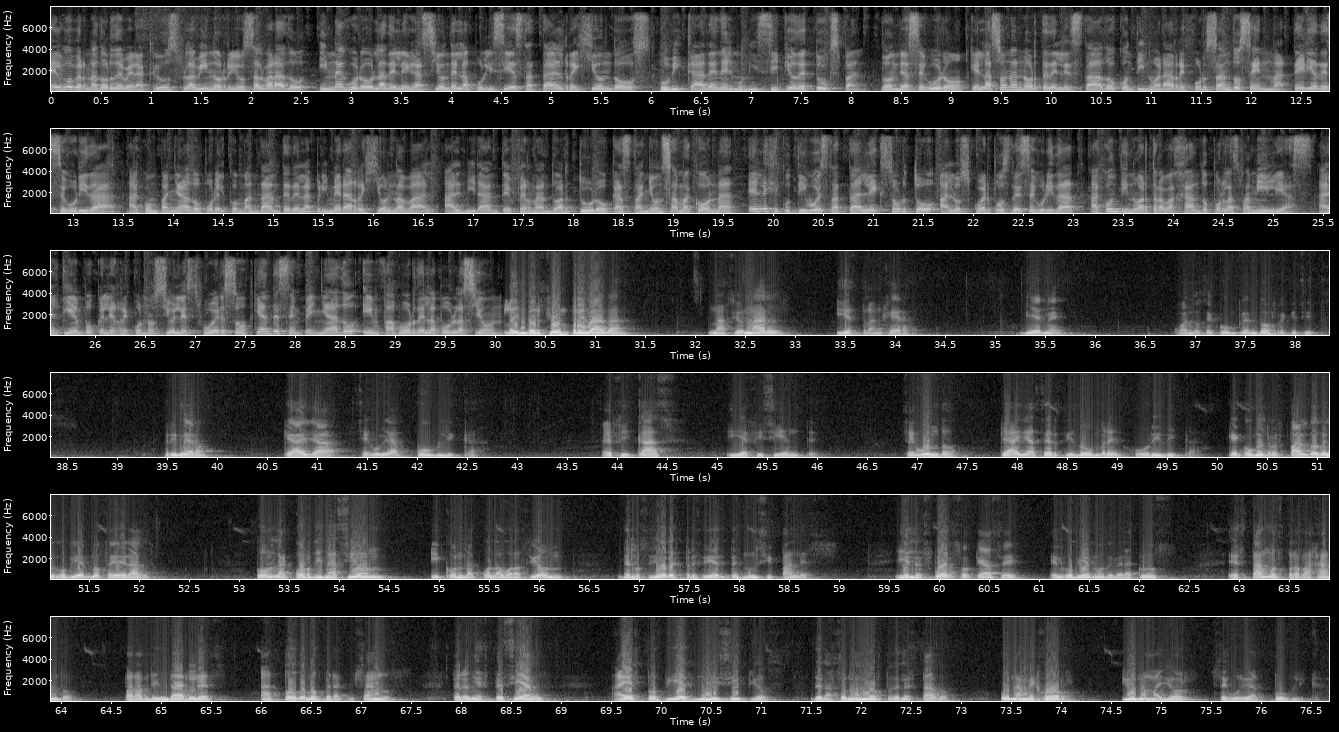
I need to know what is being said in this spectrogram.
El gobernador de Veracruz, Flavino Ríos Alvarado, inauguró la delegación de la Policía Estatal Región 2, ubicada en el municipio de Tuxpan, donde aseguró que la zona norte del estado continuará reforzándose en materia de seguridad, acompañado por el comandante de la primera región naval, almirante Fernando Arturo Castañón Zamacona, el Ejecutivo Estatal exhortó a los cuerpos de seguridad a continuar trabajando por las familias, al tiempo que le reconoció el esfuerzo que han desempeñado en favor de la población. La inversión privada nacional y extranjera viene cuando se cumplen dos requisitos. Primero, que haya seguridad pública eficaz y eficiente. Segundo, que haya certidumbre jurídica, que con el respaldo del gobierno federal, con la coordinación y con la colaboración de los señores presidentes municipales, y el esfuerzo que hace el gobierno de Veracruz, estamos trabajando para brindarles a todos los veracruzanos, pero en especial a estos 10 municipios de la zona norte del estado, una mejor y una mayor seguridad pública.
